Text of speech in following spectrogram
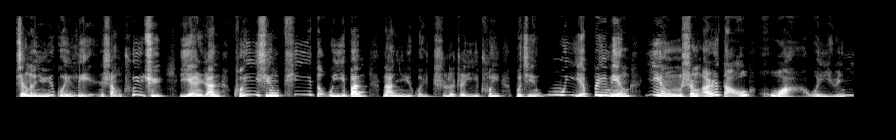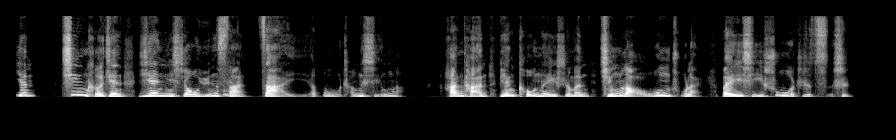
向那女鬼脸上吹去，俨然魁星踢斗一般。那女鬼吃了这一吹，不禁呜咽悲鸣，应声而倒，化为云烟。顷刻间，烟消云散，再也不成形了。韩坦便叩内室门，请老翁出来，背戏说知此事。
